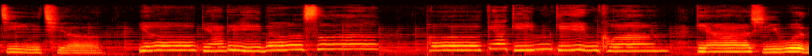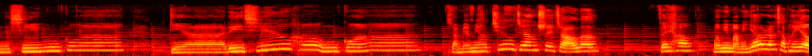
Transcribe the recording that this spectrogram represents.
一尺，又惊你落山，抱惊紧紧看，惊是阮心肝，惊你受风寒。小喵喵就这样睡着了。最后，猫咪妈咪要让小朋友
